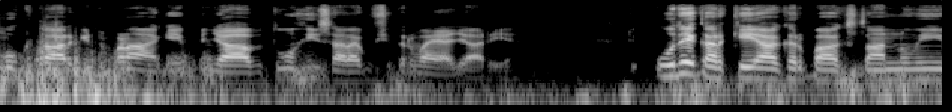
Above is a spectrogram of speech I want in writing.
ਮੁੱਖ ਟਾਰਗੇਟ ਬਣਾ ਕੇ ਪੰਜਾਬ ਤੋਂ ਹੀ ਸਾਰਾ ਕੁਝ ਕਰਵਾਇਆ ਜਾ ਰਿਹਾ। ਹੈ ਉਹਦੇ ਕਰਕੇ ਆਖਰ ਪਾਕਿਸਤਾਨ ਨੂੰ ਵੀ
